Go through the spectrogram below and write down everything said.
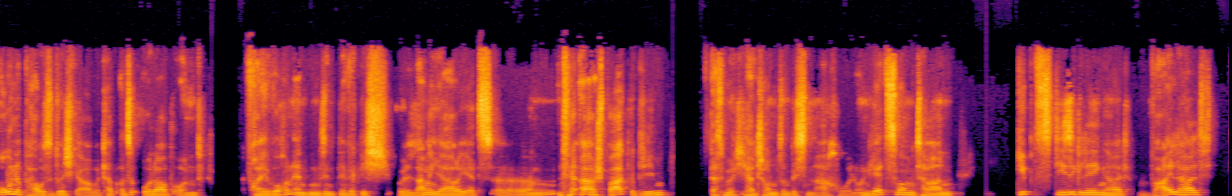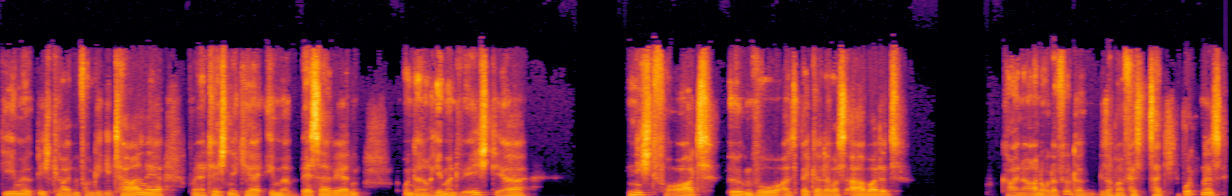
ohne Pause durchgearbeitet habe, also Urlaub und freie Wochenenden sind mir wirklich lange Jahre jetzt äh, erspart geblieben. Das möchte ich halt schon so ein bisschen nachholen. Und jetzt momentan gibt es diese Gelegenheit, weil halt die Möglichkeiten vom Digitalen her, von der Technik her immer besser werden. Und dann auch jemand wie ich, der nicht vor Ort irgendwo als Bäcker da was arbeitet, keine Ahnung, oder, oder wie sag mal, festzeitlich gebunden ist,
